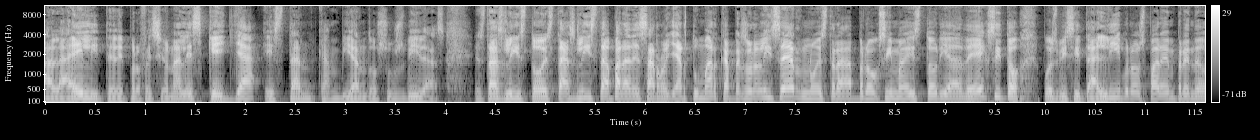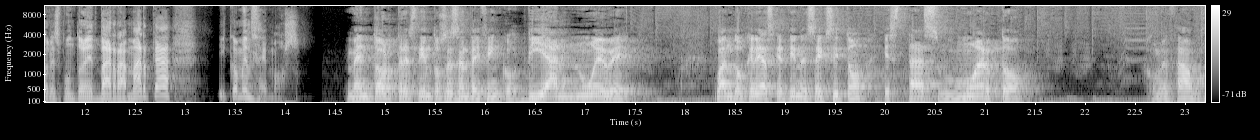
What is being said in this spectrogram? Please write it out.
a la élite de profesionales que ya están cambiando sus vidas. ¿Estás listo? ¿Estás lista para desarrollar tu marca personal y ser nuestra próxima historia de éxito? Pues visita librosparaemprendedores.net barra marca y comencemos. Mentor 365, día 9. Cuando creas que tienes éxito, estás muerto. Comenzamos.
